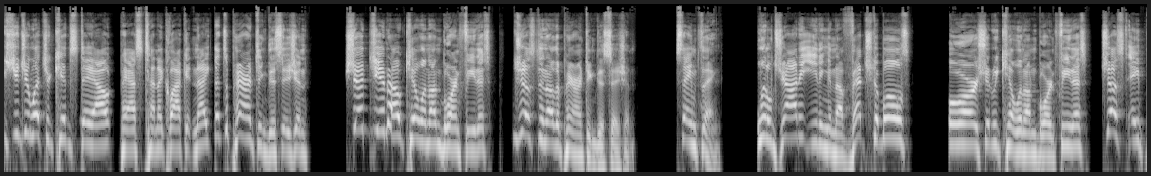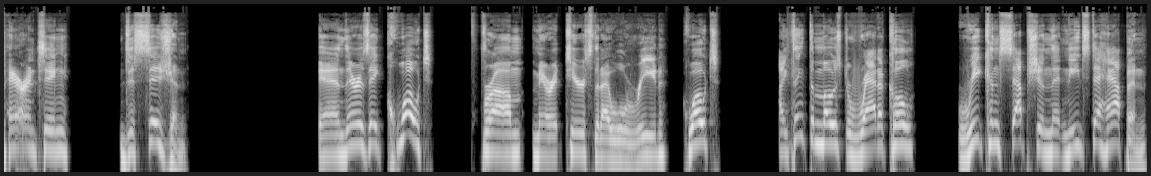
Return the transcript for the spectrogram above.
should you let your kids stay out past 10 o'clock at night? That's a parenting decision. Should you know kill an unborn fetus? Just another parenting decision. Same thing. Little Johnny eating enough vegetables, or should we kill an unborn fetus? Just a parenting decision. And there is a quote from Merritt Tierce that I will read. Quote, I think the most radical reconception that needs to happen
